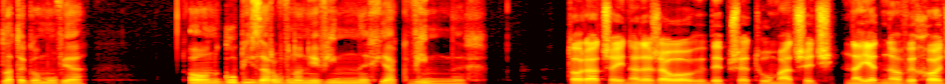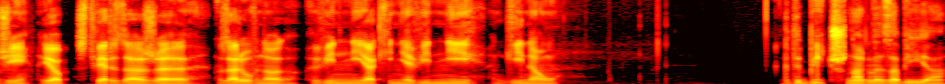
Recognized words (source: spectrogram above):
dlatego mówię: On gubi zarówno niewinnych, jak winnych. To raczej należałoby przetłumaczyć na jedno wychodzi. Job stwierdza, że zarówno winni, jak i niewinni giną. Gdy bicz nagle zabija,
